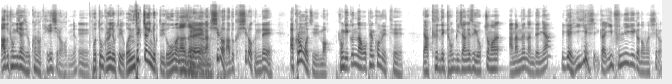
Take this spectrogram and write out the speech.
나도 경기장에서 욕하는 거 되게 싫어하거든요. 예. 보통 그런 욕들이 원색적인 욕들이 너무. 맞아요. 그래, 보니까. 그러니까 싫어. 나도 그 싫어. 근데 아 그런 거지. 막 경기 끝나고 팬 커뮤니티에 야 근데 경기장에서 욕 좀 안 하면 안 되냐? 이게 이게 시- 그러니까 이 분위기가 너무 싫어.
